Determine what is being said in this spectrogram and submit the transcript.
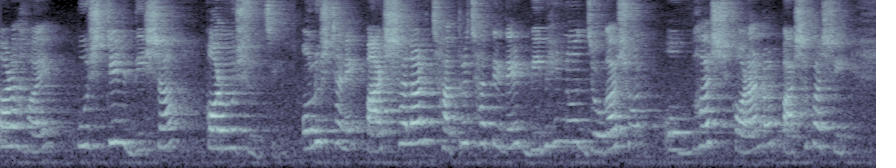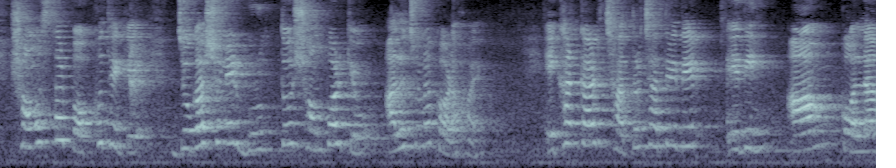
করা হয় পুষ্টির দিশা কর্মসূচি। অনুষ্ঠানে পাঠশালার ছাত্রছাত্রীদের বিভিন্ন যোগাসন অভ্যাস করানোর পাশাপাশি সংস্থার পক্ষ থেকে যোগাসনের গুরুত্ব সম্পর্কেও আলোচনা করা হয়। এখানকার ছাত্রছাত্রীদের এদিন আম, কলা,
